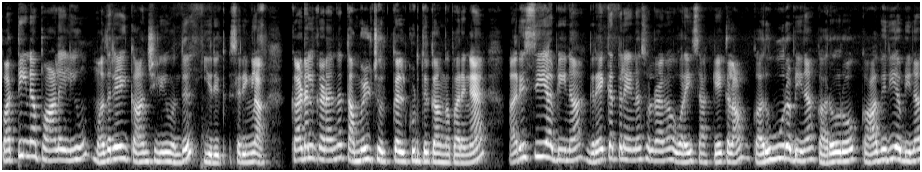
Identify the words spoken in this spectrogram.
பட்டின பாலையிலையும் மதுரை காஞ்சிலையும் வந்து இருக்குது சரிங்களா? கடல் கடந்த தமிழ் சொற்கள் கொடுத்துருக்காங்க பாருங்கள் அரிசி அப்படின்னா கிரேக்கத்தில் என்ன சொல்கிறாங்க ஒரைசா. கேட்கலாம். கருவூர் அப்படின்னா கரோரோ. காவிரி அப்படின்னா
